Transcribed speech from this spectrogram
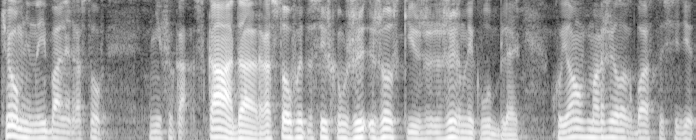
Чего вы мне наебали, Ростов? Не ФК. СКА, да, Ростов это слишком жи- жесткий, жи- жирный клуб, блядь. Хуя он в маржелах Баста сидит.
